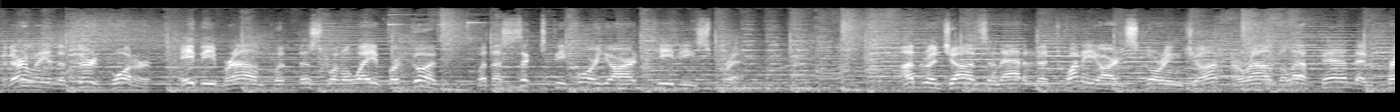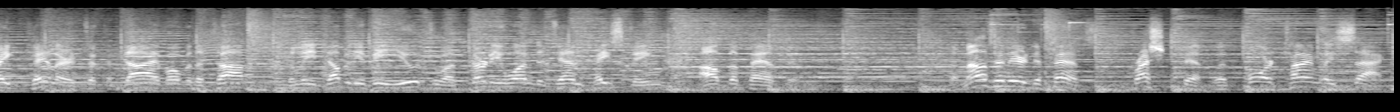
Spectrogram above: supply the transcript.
But early in the third quarter, A.B. Brown put this one away for good with a 64-yard TD sprint. Undra Johnson added a 20-yard scoring jaunt around the left end, and Craig Taylor took a dive over the top to lead WVU to a 31-10 pasting of the Panthers. The Mountaineer defense crushed Pitt with four timely sacks,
